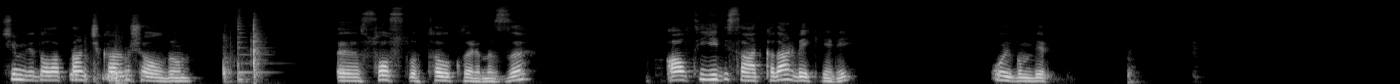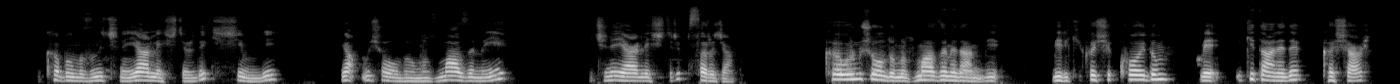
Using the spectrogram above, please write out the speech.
Şimdi dolaptan çıkarmış olduğum e, soslu tavuklarımızı 6-7 saat kadar bekledi. Uygun bir kabımızın içine yerleştirdik. Şimdi yapmış olduğumuz malzemeyi içine yerleştirip saracağım. Kavurmuş olduğumuz malzemeden bir, bir iki kaşık koydum ve iki tane de kaşar,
